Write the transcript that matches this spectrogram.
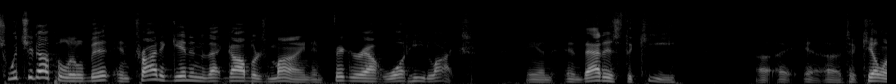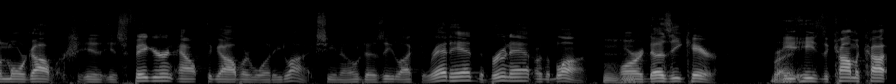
switch it up a little bit and try to get into that gobbler's mind and figure out what he likes, and and that is the key uh, uh, uh, to killing more gobblers is, is figuring out the gobbler what he likes. You know, does he like the redhead, the brunette, or the blonde, or does he care? Right. He, he's the kamikaze,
